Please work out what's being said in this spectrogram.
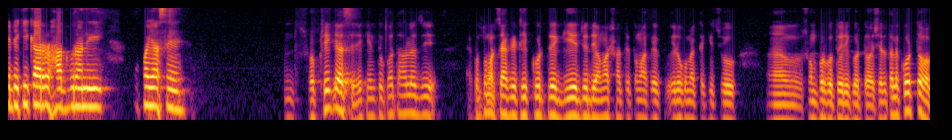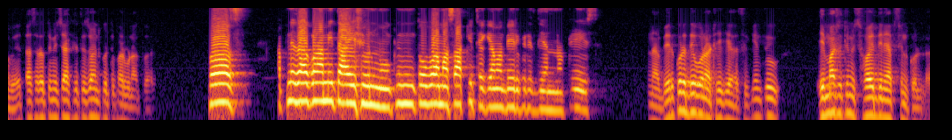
এটা কি কারোর হাত ঘুরানি উপায় আছে? সব ঠিকই আছে কিন্তু কথা হলো যে এখন তোমার চাকরি ঠিক করতে গিয়ে যদি আমার সাথে তোমাকে এরকম একটা কিছু সম্পর্ক তৈরি করতে হয় সেটা তাহলে করতে হবে। তাছাড়া তুমি চাকরিতে জয়েন করতে পারব না তো আর। বস আপনি যা করেন আমি তাই শুনব কিন্তু তবু আমার চাকরি থেকে আমার বের করে দেন না প্লিজ না, বের করে দেবো না, ঠিকই আছে। কিন্তু এই মাসে তুমি ছয় দিন অ্যাবসেন্ট করলা।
